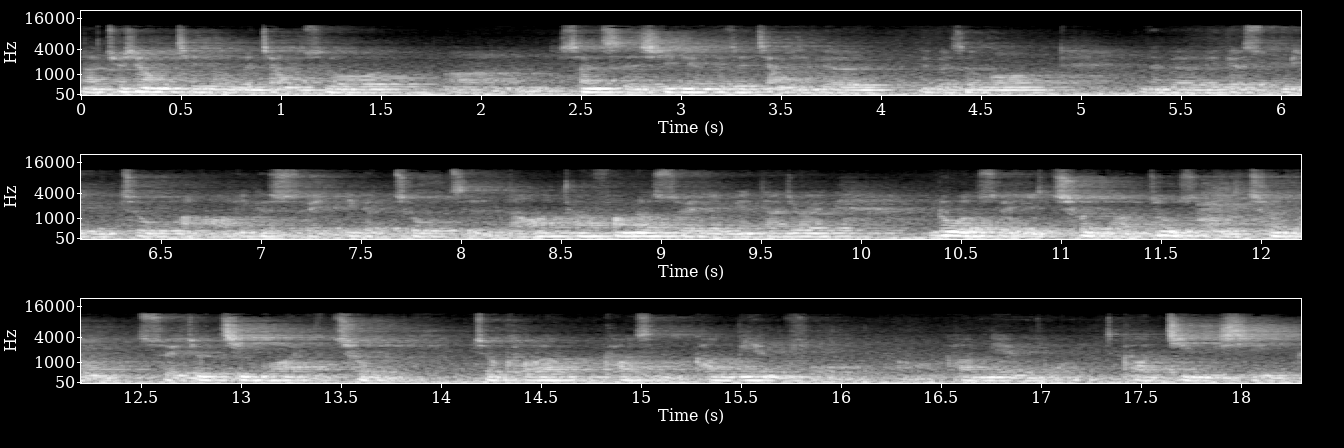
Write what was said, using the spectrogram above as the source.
那就像其实我们讲说，三十系列不是讲一个那个什么那个一个明珠嘛？哦，一个水一个珠子，然后它放到水里面，它就会落水一寸哦，入水一寸哦，水就净化一寸，就靠靠什么？靠念佛，哦靠念佛，靠静心，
